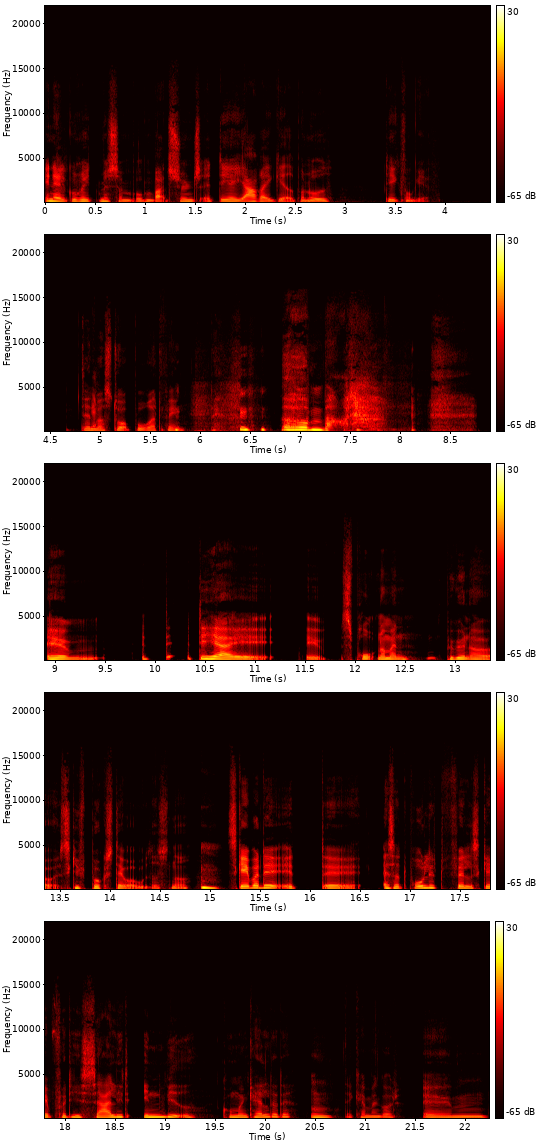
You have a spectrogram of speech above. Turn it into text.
en algoritme, som åbenbart synes, at det, at jeg reagerede på noget, det ikke fungerer. Den ja. var stor Borat-fan. åbenbart. Øhm, det her øh, øh, sprog, når man begynder at skifte bogstaver ud og sådan noget, mm. skaber det et, øh, altså et brugeligt fællesskab for de særligt indvidede? Kunne man kalde det det? Mm, det kan man godt. Øhm,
